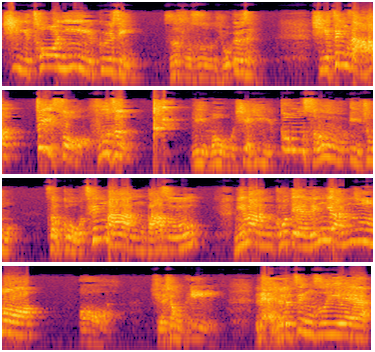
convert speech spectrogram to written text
先操你关心是不是有恶人？先正常再说夫子，立马协议攻守一出，这个青芒大叔，你们可得领养日吗？哦，学兄弟，来后正是也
